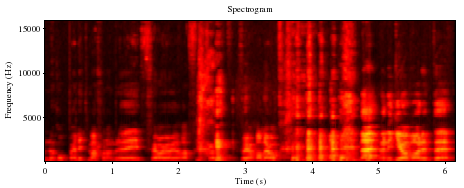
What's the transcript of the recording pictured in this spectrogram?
nu hoppar jag lite matcherna men det får jag göra för, för jag har lov. Nej men igår var det inte...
